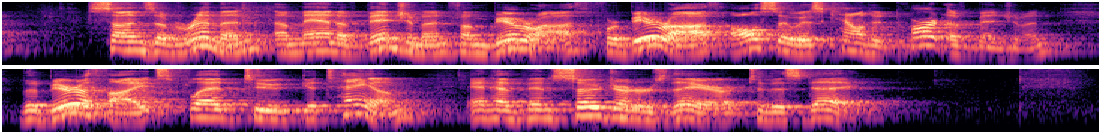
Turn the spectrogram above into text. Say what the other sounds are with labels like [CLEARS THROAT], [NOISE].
sons of Rimmon, a man of Benjamin from Beeroth, for Beeroth also is counted part of Benjamin. The Beerothites fled to Gittaim and have been sojourners there to this day.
